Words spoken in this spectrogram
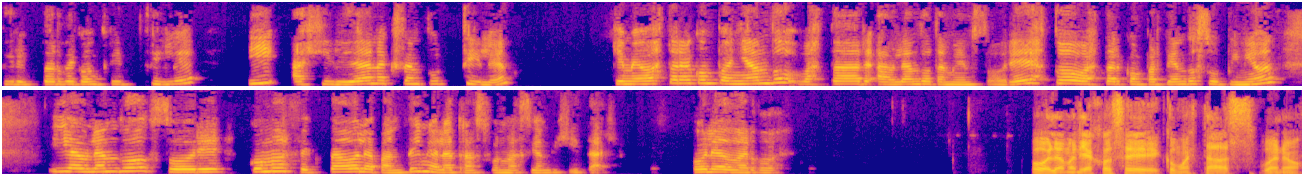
director de Concrete Chile, y Agilidad en Accenture Chile, que me va a estar acompañando, va a estar hablando también sobre esto, va a estar compartiendo su opinión y hablando sobre cómo ha afectado la pandemia a la transformación digital. Hola Eduardo. Hola María José, ¿cómo estás? Bueno,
